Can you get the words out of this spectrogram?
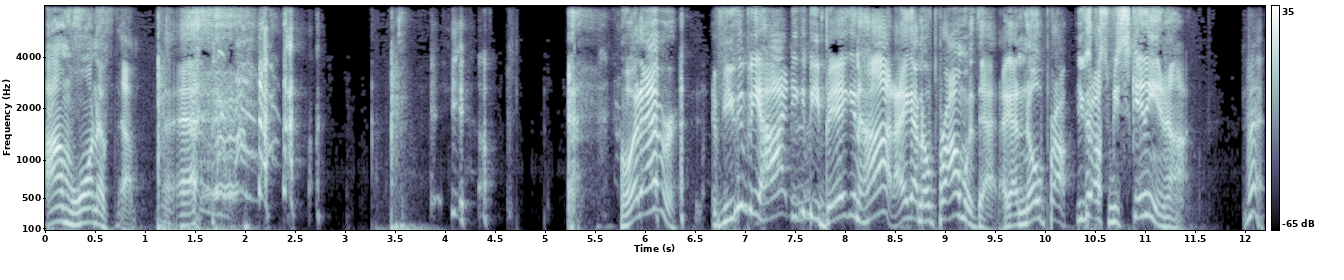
I'm one of them. Whatever. If you can be hot, you can be big and hot. I got no problem with that. I got no problem. You could also be skinny and hot. right.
